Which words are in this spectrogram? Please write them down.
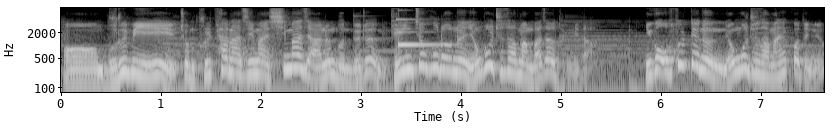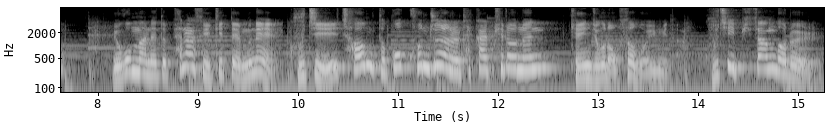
어, 무릎이 좀 불편하지만 심하지 않은 분들은 개인적으로는 연골 주사만 맞아도 됩니다. 이거 없을 때는 연골 주사만 했거든요. 이것만 해도 편할 수 있기 때문에 굳이 처음부터 꼭 콘주란을 택할 필요는 개인적으로 없어 보입니다. 굳이 비싼 거를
